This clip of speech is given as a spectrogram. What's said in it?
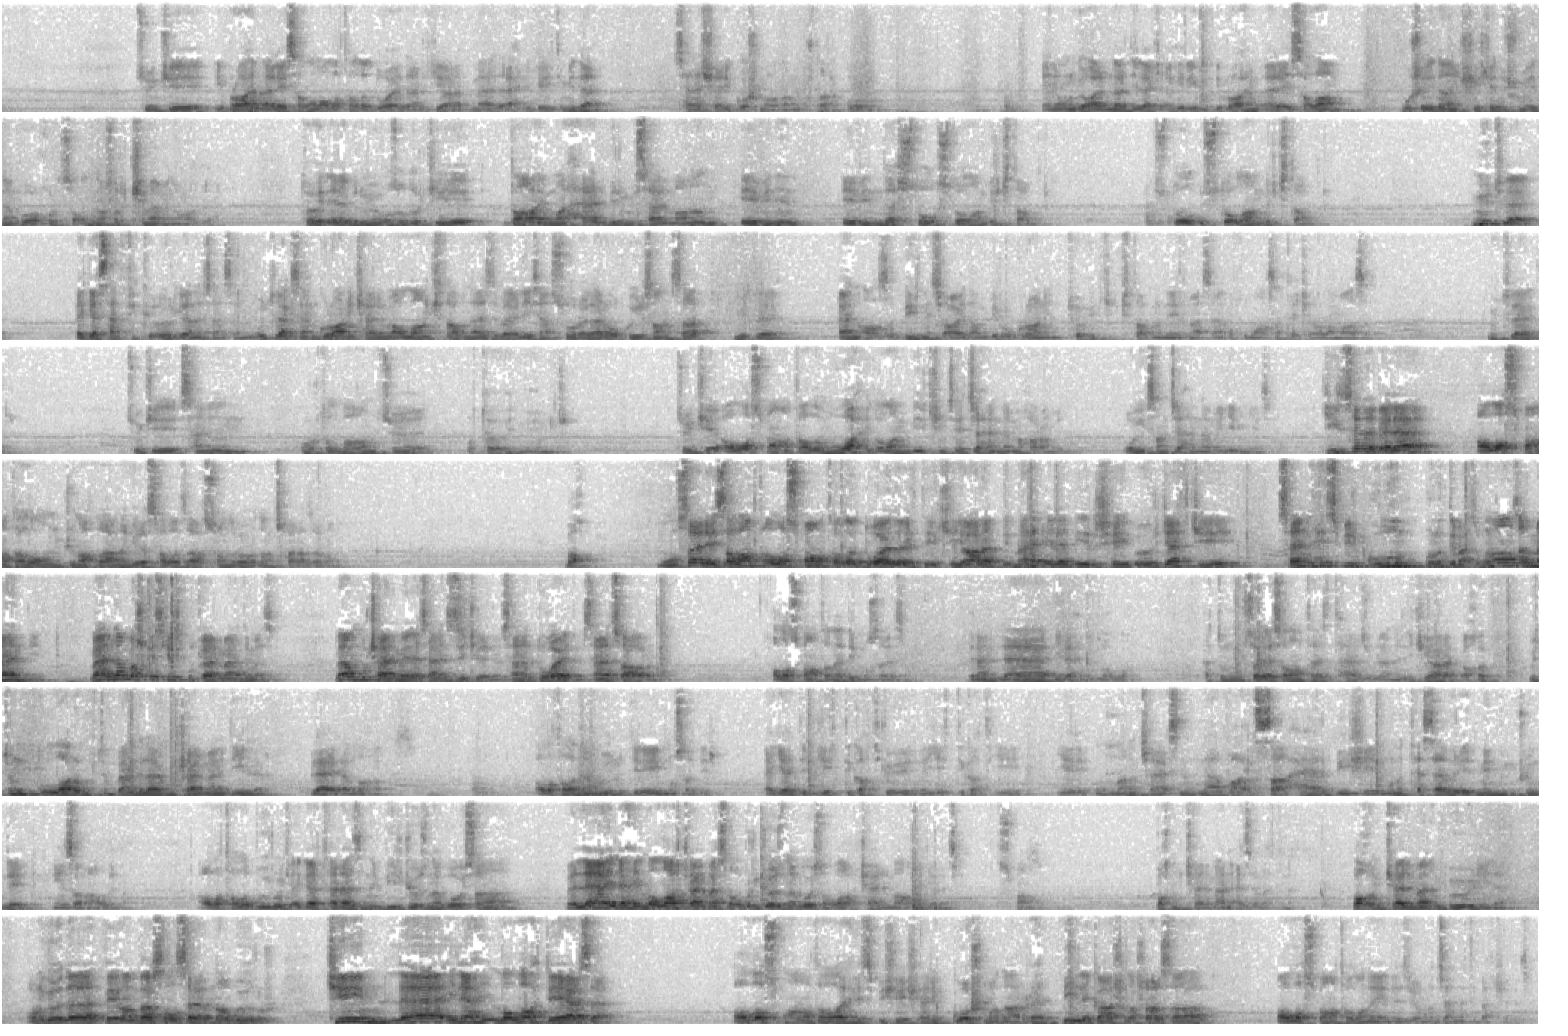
Çünki İbrahim əleyhissalam Allah Taala dua edər ki, ya Rəbb, məni də əhli beytimi də sənə şərik qoşmaqdan qurtar, qoru. Yəni onu alimlər deyirlər ki, əgər İbrahim əleyhissalam bu şeydən, şirkə düşməkdən qorxursa, ondan sonra kim əmin ola bilər? Tövhid elə bir mövzudur ki, daima hər bir müsəlmanın evinin evində stol üstü olan bir kitabdır. Stol üstü olan bir kitabdır. Mütləq Əgər sən fiqh öyrənirsənsə, mütləq sən Qurani-Kərimi Allahın kitabını əzbərləyirsən, surələri oxuyursansa, mütləq ən azı bir neçə aydan bir o Qurani tövhid kitabını nə etməlisən, oxumalısan, təkrarlamalısan. Mütləqdir. Çünki sənin qurtulmağın üçün o tövhid mühümdür. Çünki Allah Subhanahu taala muvahhid olan bir kimsəyə cəhənnəmi haram edir. o insan cəhənnəmə girməyəcək. Girsə də belə Allah Subhanahu taala onun günahlarına görə salacaq, sonra oradan çıxaracaq onu. Bax, Musa əleyhissalam Allah Subhanahu taala dua edərək deyir ki, ya Rəbbi, mənə elə bir şey öyrət ki, sənin heç bir qulun bunu deməsin. Bunu ancaq mən deyim. Məndən başqa heç kəs bu kəlməni deməsin. Mən bu kəlmə ilə səni zikr edim, səni dua edim, səni çağırım. Allah Subhanahu nə deyir Musa əleyhissalam? Deyirən la ilahe illallah. Hətta Musa əleyhissalam təzə təəccüblənir ki, ya Rəbb, axı bütün qulların, bütün bəndələrin bu kəlməni deyirlər. La ilahe illallah. Allah Taala nə buyurur? Deyir, ey Musa deyir. Əgər deyir 7 qat göyü və 7 qat yeri, onların içərisində nə varsa, hər bir şey, bunu təsəvvür etmək mümkün deyil insan ağlı ilə. Allah Taala buyurur ki, əgər tərəzinin bir gözünə qoysan və la ilahe illallah kəlməsini o bir gözünə qoysan, o kəlmə ağlı gələcək. Subhanallah. Baxın kəlmənin əzəmətinə. Baxın kəlmənin böyüklüyünə. Ona görə də Peyğəmbər sallallahu əleyhi və səlləm buyurur: Kim la ilahe illallah deyərsə, Allah Subhanahu taala heç bir şey şərik qoşmadan Rəbbi ilə qarşılaşarsa, Allah Subhanahu taala nə edəcək? Ona cənnəti bəxş edəcək.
